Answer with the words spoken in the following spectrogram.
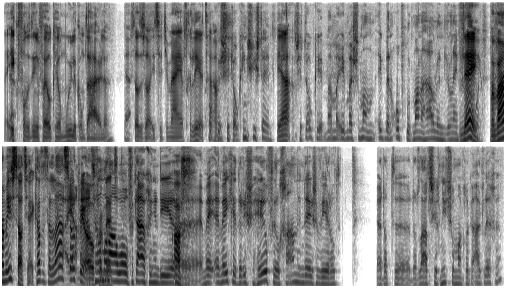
nee, ik vond het in ieder geval ook heel moeilijk om te huilen. Ja. Dus dat is wel iets wat je mij heeft geleerd Ook, het trouwens. zit ook in het systeem. Ja. Het zit ook in, maar, maar beste man, ik ben opgevoed, mannen huilen niet alleen Nee, vrouwen. maar waarom is dat? Ja, ik had het er laatst Ja, ja, ook weer dat over zijn allemaal met. oude overtuigingen die. Ach. en, we- en weet je, er is heel veel gaande in deze wereld. Eh, dat, eh, dat laat zich niet zo makkelijk uitleggen.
